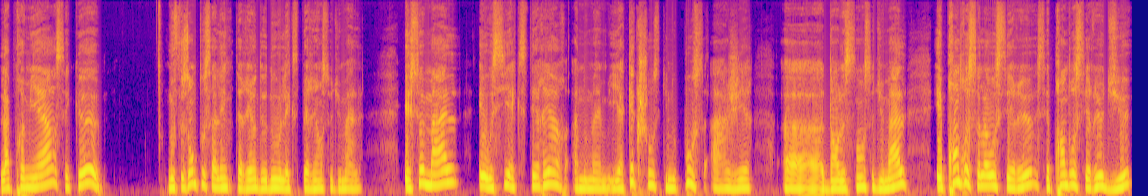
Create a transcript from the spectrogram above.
La première, c'est que nous faisons tous à l'intérieur de nous l'expérience du mal. Et ce mal est aussi extérieur à nous-mêmes. Il y a quelque chose qui nous pousse à agir euh, dans le sens du mal. Et prendre cela au sérieux, c'est prendre au sérieux Dieu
